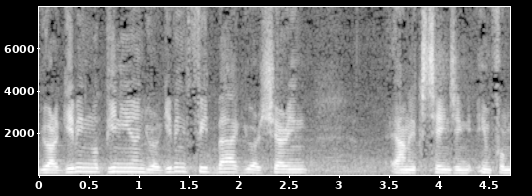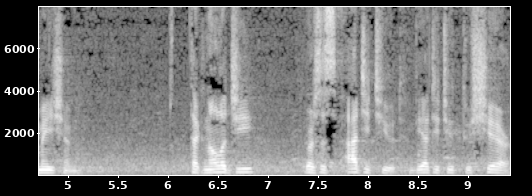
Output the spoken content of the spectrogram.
You are giving opinion, you are giving feedback, you are sharing and exchanging information. Technology versus attitude, the attitude to share.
